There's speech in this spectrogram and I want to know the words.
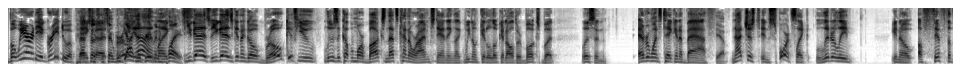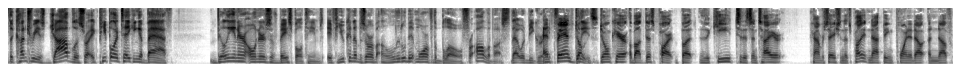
But we already agreed to a pay That's what I was cut. say. We've got an agreement on. in Like, place. You guys, are you guys going to go broke if you lose a couple more bucks? And that's kind of where I'm standing. Like, we don't get a look at all their books, but listen, everyone's taking a bath. Yep. Not just in sports, like literally, you know, a fifth of the country is jobless, right? Like, people are taking a bath. Billionaire owners of baseball teams, if you can absorb a little bit more of the blow for all of us, that would be great. And fans don't don't care about this part, but the key to this entire conversation that's probably not being pointed out enough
